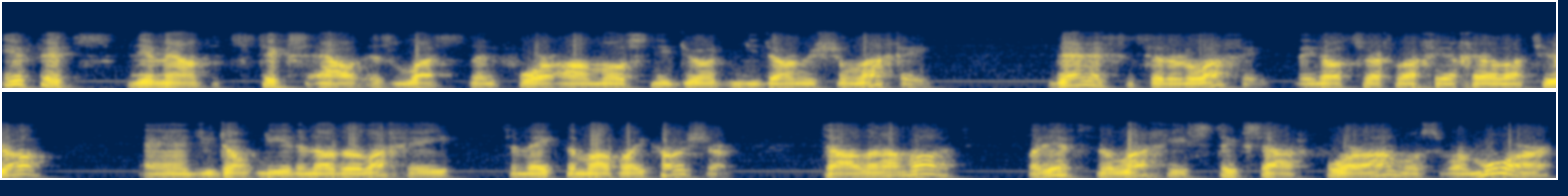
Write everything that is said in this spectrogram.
If it's the amount that sticks out is less than four amos nidon mishum lechi, then it's considered a lechi. They know and you don't need another lechi to make the mavoi kosher. Dalet amot. But if the lechi sticks out four amos or more,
